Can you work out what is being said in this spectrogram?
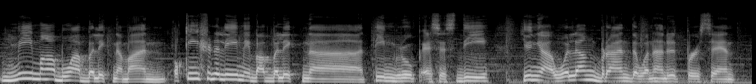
may mga bumabalik naman. Occasionally, may babalik na Team Group SSD. Yun nga, walang brand na 100%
